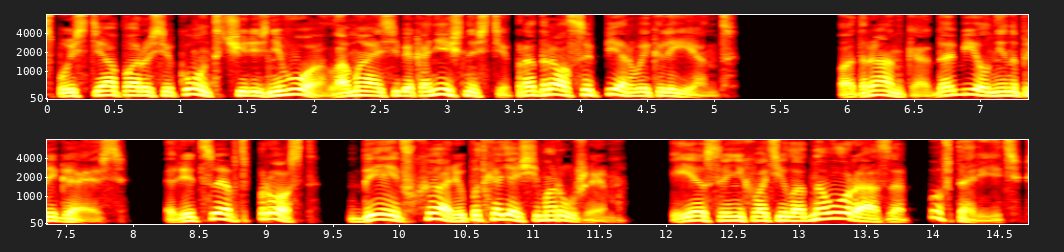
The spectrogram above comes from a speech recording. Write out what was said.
Спустя пару секунд через него, ломая себе конечности, продрался первый клиент. Подранка добил, не напрягаясь. Рецепт прост. Бей в харю подходящим оружием. Если не хватило одного раза, повторить.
